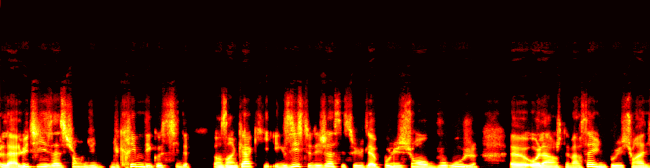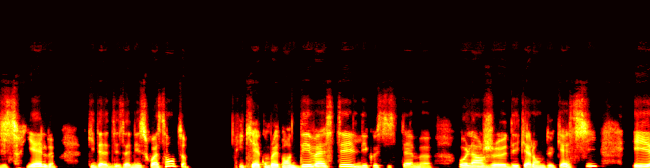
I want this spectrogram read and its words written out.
la l'utilisation du du crime d'écocide dans un cas qui existe déjà, c'est celui de la pollution au bout rouge, au large de Marseille, une pollution industrielle qui date des années 60 et qui a complètement dévasté l'écosystème, au large, des calanques de Cassis et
